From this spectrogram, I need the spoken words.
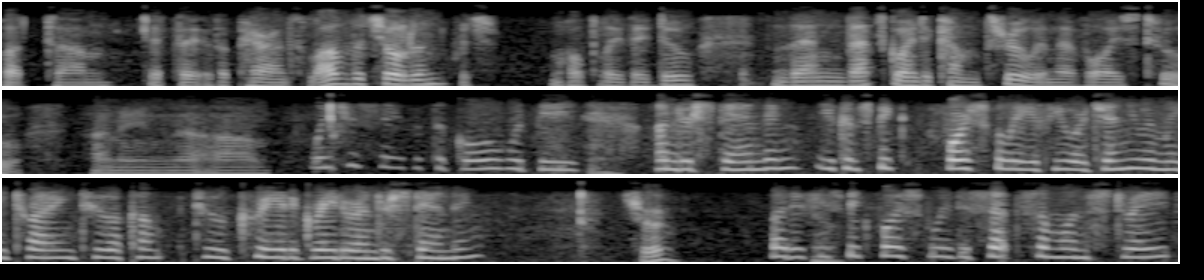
But um, if the if the parents love the children, which hopefully they do, then that's going to come through in their voice too. I mean, uh, um, Wouldn't you say that the goal would be understanding? You can speak forcefully if you are genuinely trying to to create a greater understanding. sure. But if you speak forcefully to set someone straight,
